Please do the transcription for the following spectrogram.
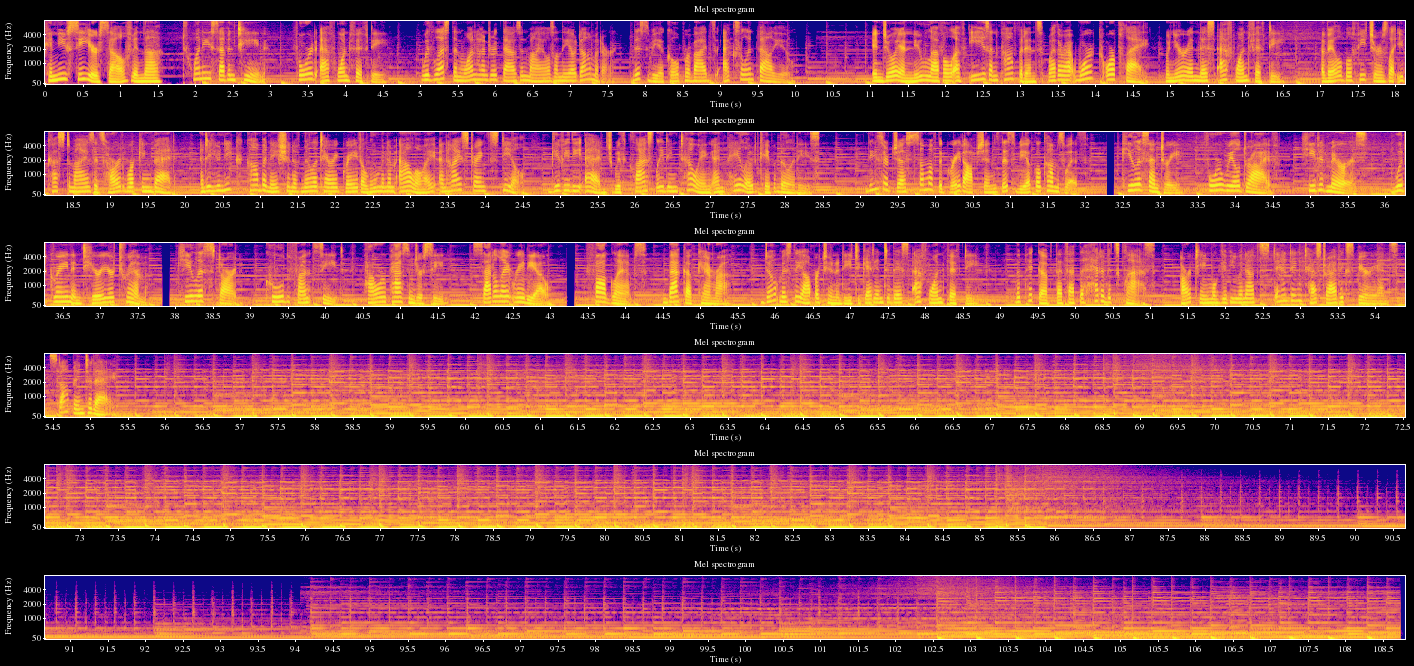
Can you see yourself in the 2017 Ford F-150? With less than 100,000 miles on the odometer, this vehicle provides excellent value. Enjoy a new level of ease and confidence whether at work or play when you're in this F-150. Available features let you customize its hard-working bed and a unique combination of military-grade aluminum alloy and high-strength steel give you the edge with class-leading towing and payload capabilities. These are just some of the great options this vehicle comes with. Keyless entry, four-wheel drive, heated mirrors, wood grain interior trim, keyless start, cooled front seat, power passenger seat, satellite radio, fog lamps, backup camera. Don't miss the opportunity to get into this F-150, the pickup that's at the head of its class. Our team will give you an outstanding test drive experience. Stop in today.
